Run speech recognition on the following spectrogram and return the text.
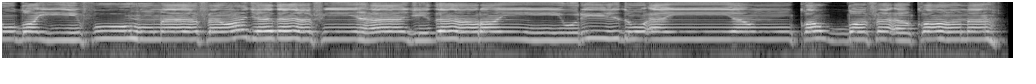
يضيفوهما فوجدا فيها جدارا يريد ان ينقض فاقامه.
